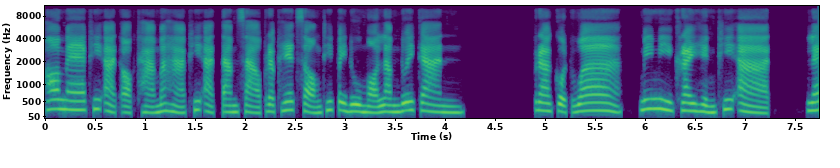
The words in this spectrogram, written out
พ่อแม่พี่อาจออกถามมาหาพี่อาจตามสาวประเภทสองที่ไปดูหมอลำด้วยกัน ปรากฏว่า ไม่มีใครเห็นพี่อาจ และ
